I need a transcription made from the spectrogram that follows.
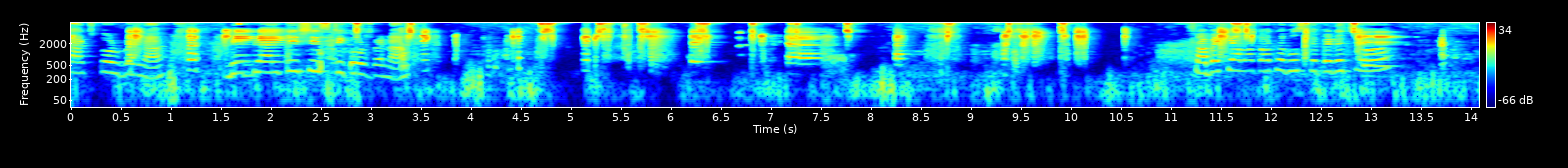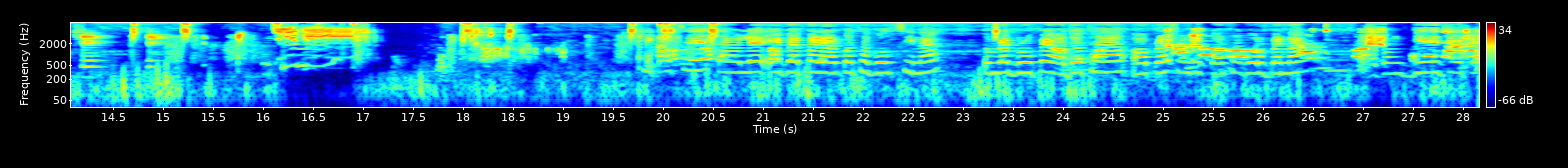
কাজ করবে না বিভ্রান্তির সৃষ্টি করবে না। সবাই কি আমার কথা বুঝতে পেরেছ জি মিস ঠিক আছে, তাহলে এই ব্যাপারে আর কথা বলছি না। তোমরা গ্রুপে অযথা অপ্রাসঙ্গিক কথা বলবে না এবং যে যেটা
